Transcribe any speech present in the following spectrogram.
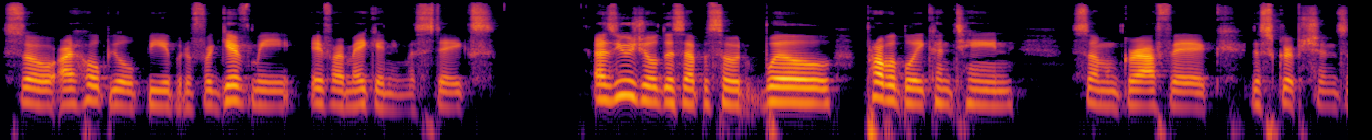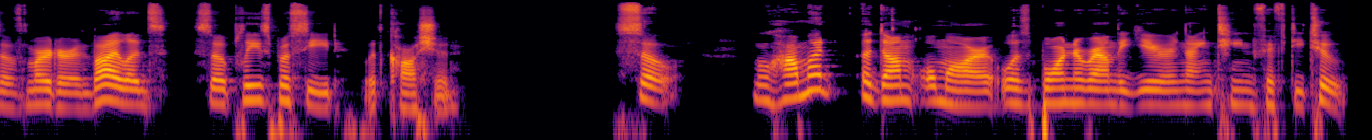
so I hope you'll be able to forgive me if I make any mistakes. As usual, this episode will probably contain some graphic descriptions of murder and violence, so please proceed with caution. So, Muhammad Adam Omar was born around the year 1952.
